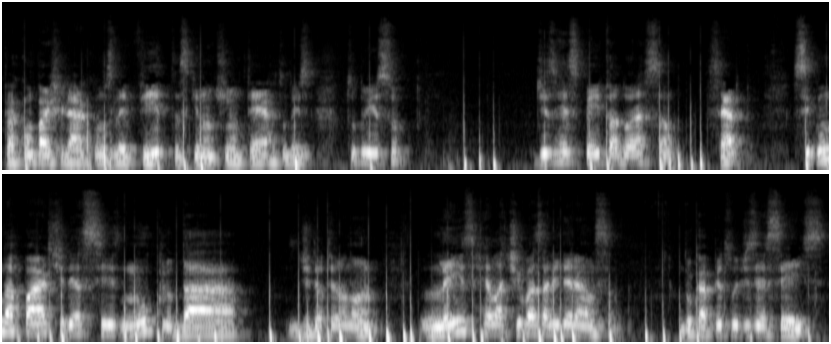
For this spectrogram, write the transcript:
para compartilhar com os levitas que não tinham terra, tudo isso, tudo isso diz respeito à adoração, certo? Segunda parte desse núcleo da de Deuteronômio, leis relativas à liderança, do capítulo 16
